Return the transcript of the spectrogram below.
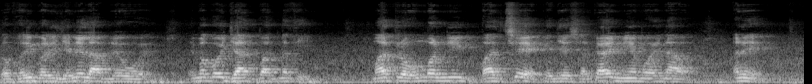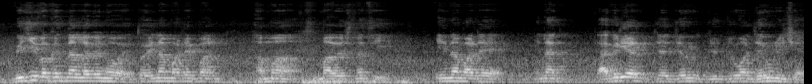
તો ફરી ફરી જેને લાભ લેવો હોય એમાં કોઈ જાત પાત નથી. માત્ર ઉંમરની વાત છે કે જે સરકારી નિયમ હોય. એના અને બીજી વખતના લગ્ન હોય તો એના માટે પણ આમાં સમાવેશ નથી. એના માટે એના કાગળિયા જરૂર જોવા જરૂરી છે.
